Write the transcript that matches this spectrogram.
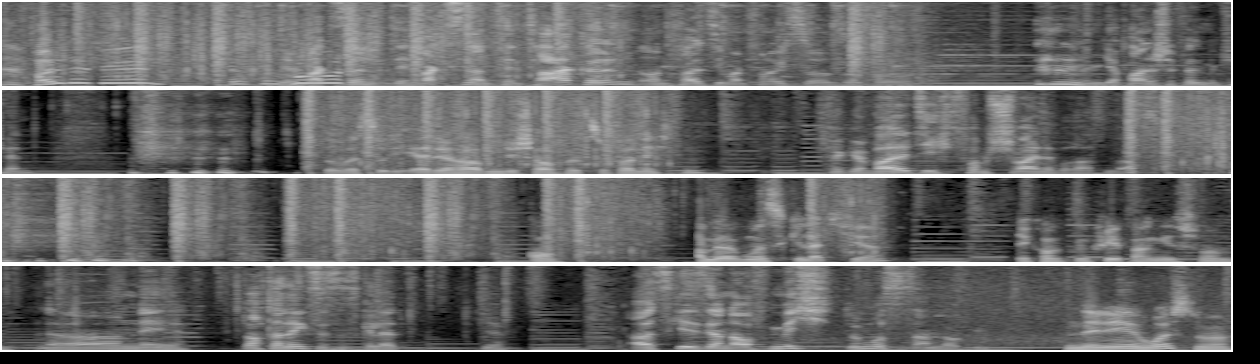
Ist Den gut! wachsen, den wachsen an Tentakeln und falls jemand von euch so, so, so japanische Filme kennt, So, willst du die Erde haben, die Schaufel zu vernichten? vergewaltigt vom Schweinebraten, was? Oh. Haben wir irgendwo ein Skelett hier? Hier kommt ein Creeper angeschwommen. Ja, nee. Doch, da links ist ein Skelett. Hier. Aber es geht dann auf mich, du musst es anlocken. Nee, nee, hol's nur.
